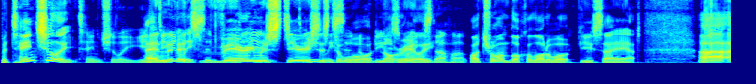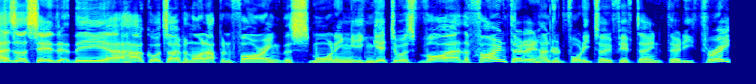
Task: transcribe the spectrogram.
potentially. potentially. You And it's listen? very Do mysterious you as to what. Not really. I'll try and block a lot of what you say out. Uh, as I said, the uh, Harcourt's open line up and firing this morning. You can get to us via the phone, 1300 42 15 33.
